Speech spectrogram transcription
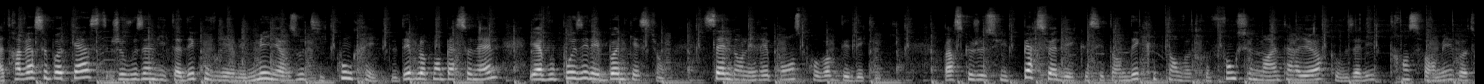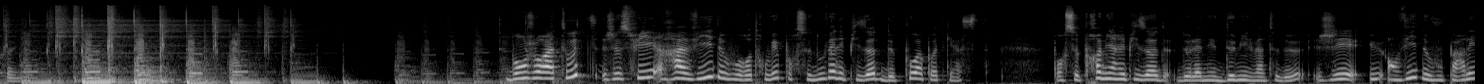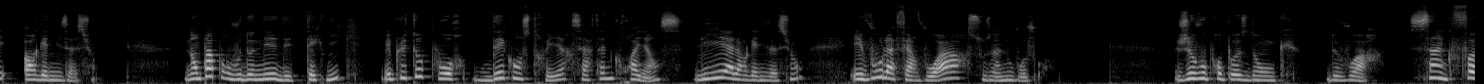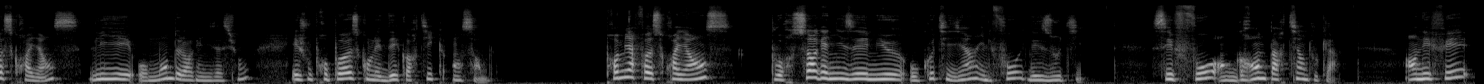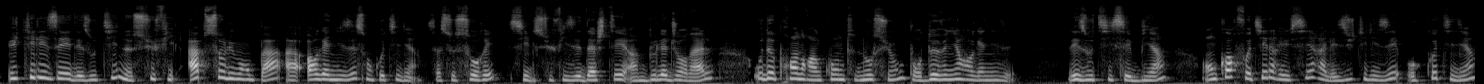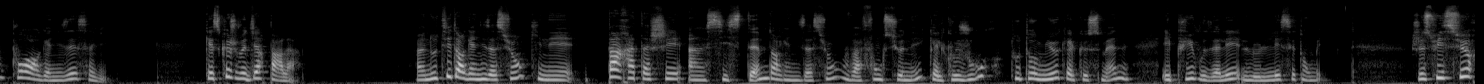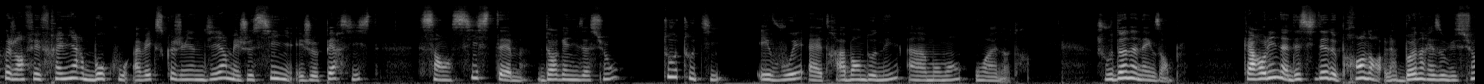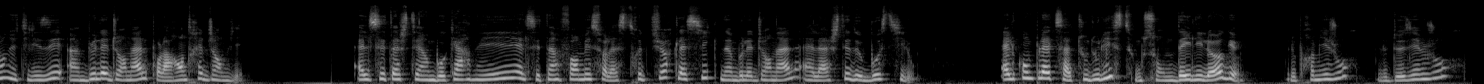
À travers ce podcast, je vous invite à découvrir les meilleurs outils concrets de développement personnel et à vous poser les bonnes questions, celles dont les réponses provoquent des déclics. Parce que je suis persuadée que c'est en décryptant votre fonctionnement intérieur que vous allez transformer votre vie. Bonjour à toutes, je suis ravie de vous retrouver pour ce nouvel épisode de Poa Podcast. Pour ce premier épisode de l'année 2022, j'ai eu envie de vous parler organisation. Non pas pour vous donner des techniques, mais plutôt pour déconstruire certaines croyances liées à l'organisation et vous la faire voir sous un nouveau jour. Je vous propose donc de voir cinq fausses croyances liées au monde de l'organisation et je vous propose qu'on les décortique ensemble. Première fausse croyance, pour s'organiser mieux au quotidien, il faut des outils. C'est faux en grande partie en tout cas. En effet, utiliser des outils ne suffit absolument pas à organiser son quotidien. Ça se saurait s'il suffisait d'acheter un bullet journal ou de prendre un compte Notion pour devenir organisé. Les outils, c'est bien, encore faut-il réussir à les utiliser au quotidien pour organiser sa vie. Qu'est-ce que je veux dire par là? Un outil d'organisation qui n'est pas rattaché à un système d'organisation va fonctionner quelques jours, tout au mieux quelques semaines, et puis vous allez le laisser tomber. Je suis sûre que j'en fais frémir beaucoup avec ce que je viens de dire, mais je signe et je persiste. Sans système d'organisation, tout outil est voué à être abandonné à un moment ou à un autre. Je vous donne un exemple. Caroline a décidé de prendre la bonne résolution d'utiliser un bullet journal pour la rentrée de janvier. Elle s'est acheté un beau carnet, elle s'est informée sur la structure classique d'un bullet journal, elle a acheté de beaux stylos. Elle complète sa to-do list ou son daily log le premier jour, le deuxième jour,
